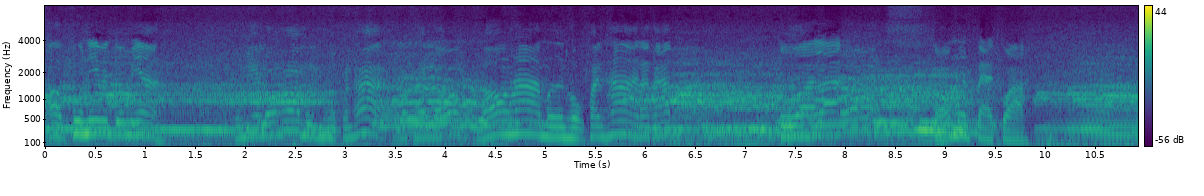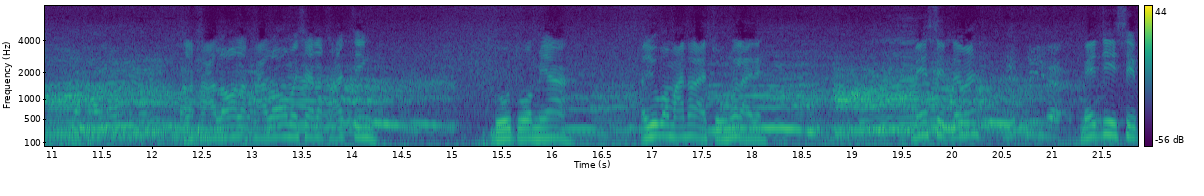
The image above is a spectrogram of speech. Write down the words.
เอาคู่นี้เป็นตัวเมียตัวเมียร้องห้าหมื่นหกพันห้าราคาร้องร้องห้าหมื่นหกพันห้านะครับ ตัวละสองหมื่นแปดกว่า ราคาร้องราคาร้องราคาร้องไม่ใช่ราคาจริง ดูตัวเมีย อายุประมาณเท่าไหร่สูงเท่าไหร่เนี่ยเมตรสิบได้ไหมนิดที่แหละเมตรยี่สิบ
